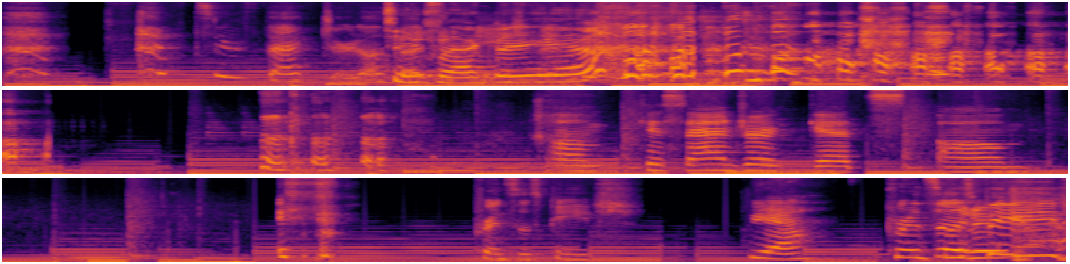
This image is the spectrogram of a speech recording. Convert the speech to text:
Two factor, not Two factor, yeah. Um, Cassandra gets um. Princess Peach. yeah. Princess Literally. Peach!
